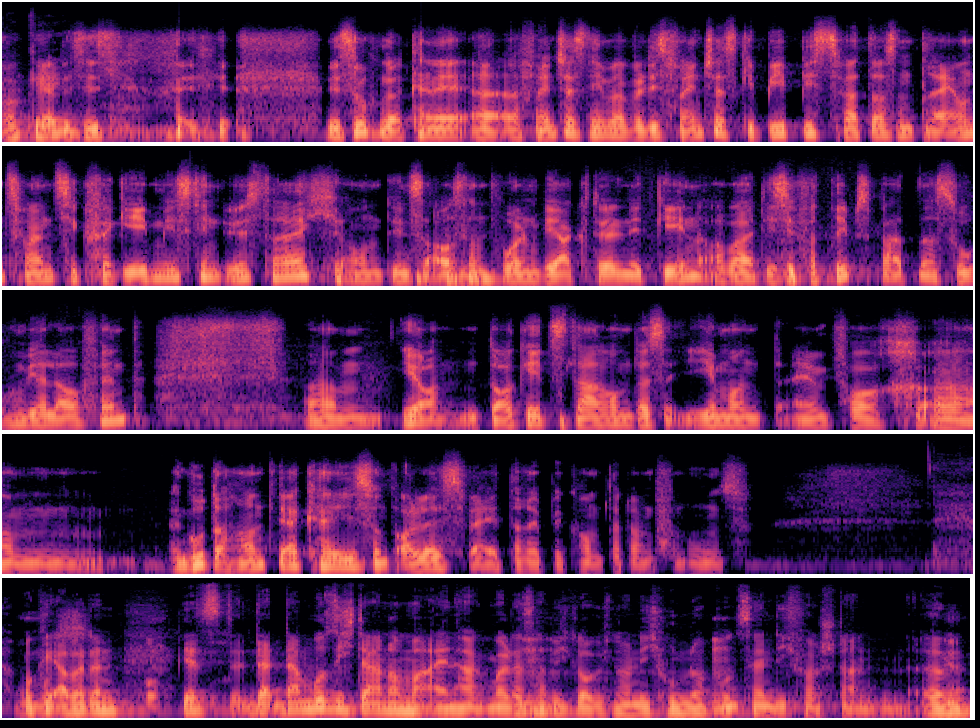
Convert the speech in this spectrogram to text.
Okay. Ja, das ist, wir suchen gar keine äh, Franchise-Nehmer, weil das Franchise-Gebiet bis 2023 vergeben ist in Österreich und ins Ausland mhm. wollen wir aktuell nicht gehen, aber diese Vertriebspartner suchen wir laufend. Ähm, ja, und da geht es darum, dass jemand einfach ähm, ein guter Handwerker ist und alles weitere bekommt er dann von uns. Okay, aber dann jetzt, da, da muss ich da nochmal einhaken, weil das mhm. habe ich, glaube ich, noch nicht hundertprozentig mhm. verstanden. Ähm, ja.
